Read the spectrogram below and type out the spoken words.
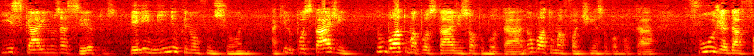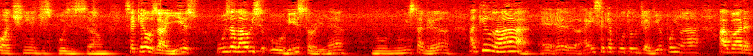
e escale nos acertos. Elimine o que não funcione. Aquilo postagem, não bota uma postagem só para botar, não bota uma fotinha só para botar. Fuja da fotinha de exposição. Você quer usar isso? Usa lá o, o history, né? No, no, Instagram, aquilo lá, é, é, você quer pôr o teu dia a dia, põe lá. Agora,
